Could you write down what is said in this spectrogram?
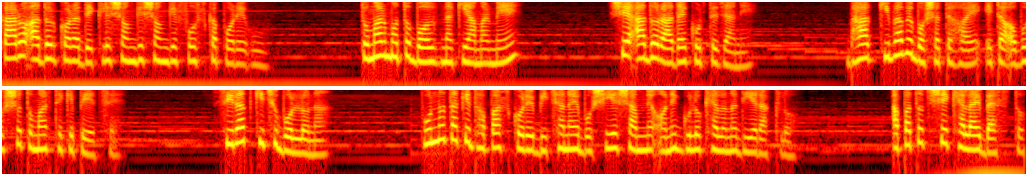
কারও আদর করা দেখলে সঙ্গে সঙ্গে ফোসকা পড়ে, উ, তোমার মতো বল নাকি আমার মেয়ে? সে আদর আদায় করতে জানে। ভাগ কীভাবে বসাতে হয় এটা অবশ্য তোমার থেকে পেয়েছে। সিরাত কিছু বলল না। পূর্ণতাকে ধপাস করে বিছানায় বসিয়ে সামনে অনেকগুলো খেলনা দিয়ে রাখল। আপাতত সে খেলায় ব্যস্ত।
